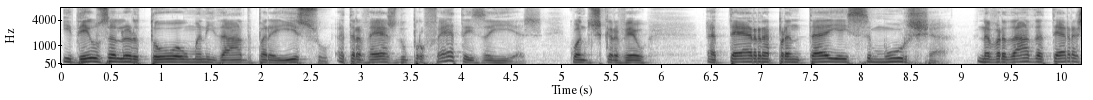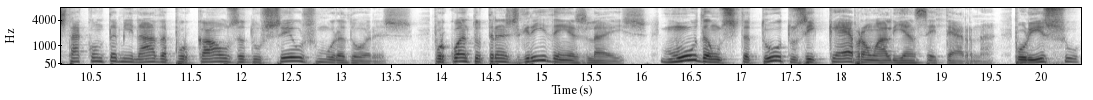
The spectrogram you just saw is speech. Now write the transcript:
E Deus alertou a humanidade para isso através do profeta Isaías, quando escreveu: A terra pranteia e se murcha. Na verdade, a terra está contaminada por causa dos seus moradores. Porquanto transgridem as leis, mudam os estatutos e quebram a aliança eterna. Por isso,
